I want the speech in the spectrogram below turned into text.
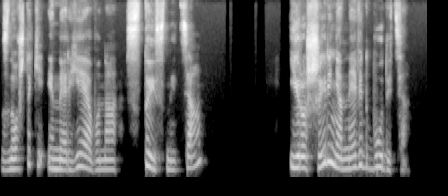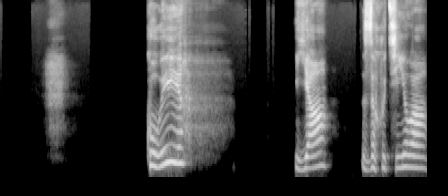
знову ж таки енергія вона стиснеться і розширення не відбудеться. Коли я захотіла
